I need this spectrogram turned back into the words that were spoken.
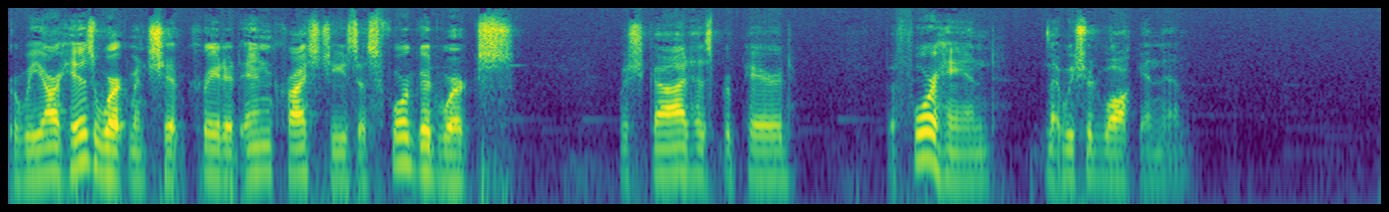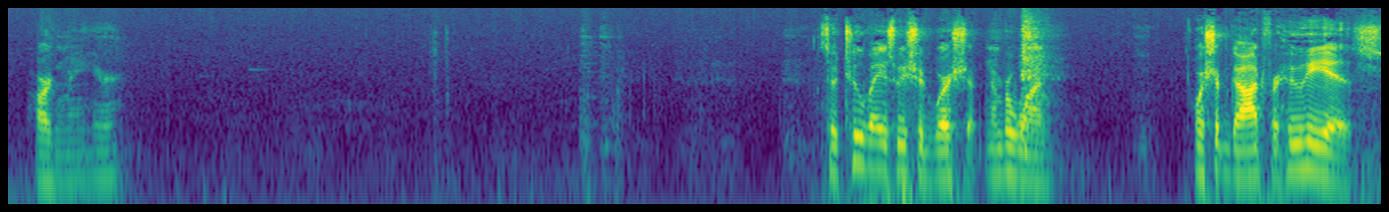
For we are his workmanship, created in Christ Jesus for good works, which God has prepared beforehand that we should walk in them. Pardon me here. So, two ways we should worship. Number one, worship God for who he is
